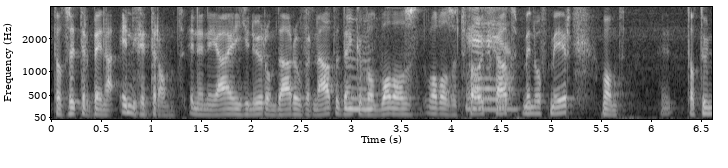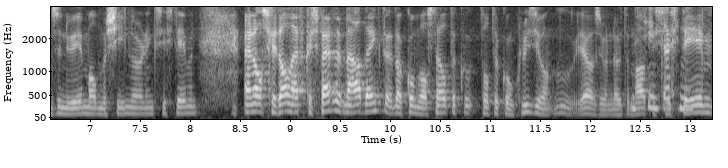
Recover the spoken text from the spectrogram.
Dat zit er bijna ingedramd in een AI-ingenieur om daarover na te denken van wat als, wat als het fout gaat, min of meer. Want dat doen ze nu eenmaal, machine learning systemen. En als je dan even verder nadenkt, dan kom je al snel tot de conclusie van ja, zo'n automatisch systeem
